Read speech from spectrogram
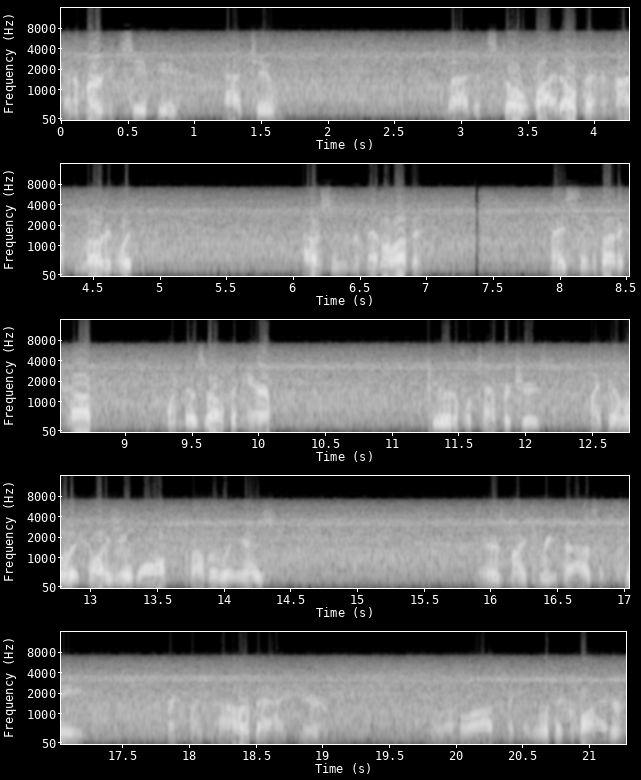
an emergency if you had to. Glad it's still wide open and not loaded with houses in the middle of it. Nice thing about a Cub, windows open here. Beautiful temperatures. Might be a little bit noisier though, probably is. There's my 3,000 feet. Bring my power back here. Level off, make it a little bit quieter.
